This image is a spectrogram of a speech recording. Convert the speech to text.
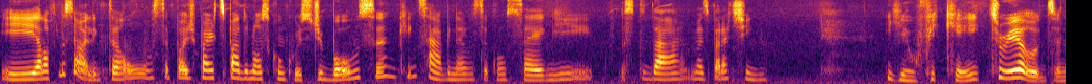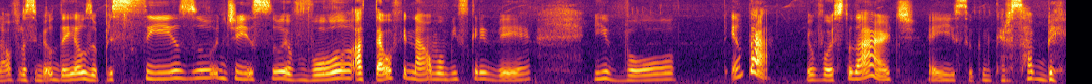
E ela falou assim, olha, então você pode participar do nosso concurso de bolsa, quem sabe, né? Você consegue estudar mais baratinho. E eu fiquei thrilled, né? Eu falei assim, meu Deus, eu preciso disso, eu vou até o final, vou me inscrever e vou entrar. Eu vou estudar arte, é isso que eu quero saber,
